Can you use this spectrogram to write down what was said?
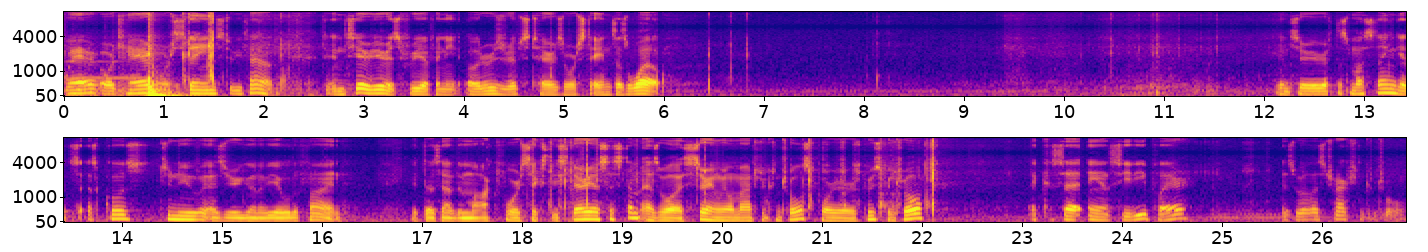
wear or tear or stains to be found. The interior is free of any odors, rips, tears, or stains as well. Interior of this Mustang gets as close to new as you're going to be able to find. It does have the Mach 460 stereo system as well as steering wheel mounted controls for your cruise control, a cassette and CD player, as well as traction control.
